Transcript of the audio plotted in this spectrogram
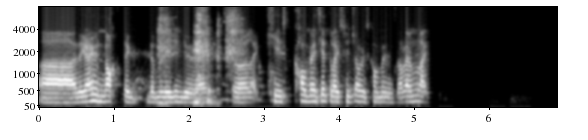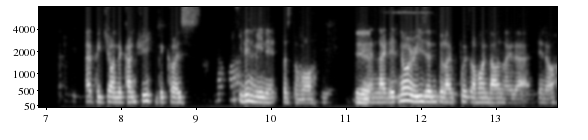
uh the guy who knocked the, the Malaysian dude right so like his comments he had to like switch off his comments and stuff I'm like that picture on the country because he didn't mean it first of all yeah. and like there's no reason to like put someone down like that you know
